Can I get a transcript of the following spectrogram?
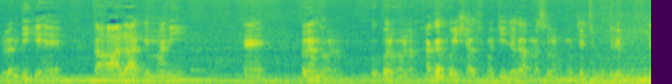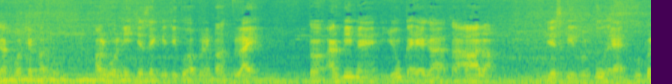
بلندی کے ہیں، تعالی کے معنی ہیں بلند ہونا، اوپر ہونا۔ اگر کوئی شخص اونچی جگہ مثلا اونچے چبوترے یا کوٹھے پر ہو اور وہ نیچے سے کسی کو اپنے پاس بلائے، تو عربی میں یوں کہے گا، تعالی، جس کی اردو ہے، اوپر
